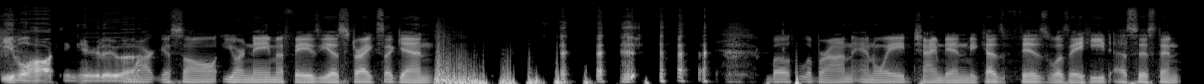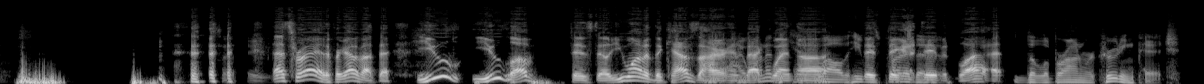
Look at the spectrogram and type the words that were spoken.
Evil Hawking here to. Uh, Marc Gasol, your name aphasia strikes again. Both LeBron and Wade chimed in because Fizz was a Heat assistant. So, there you go. That's right. I forgot about that. You you loved Fizdale. You wanted the Cavs to hire him I back wanted the when uh, well, he they, was they got the, David Blatt. the LeBron recruiting pitch.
